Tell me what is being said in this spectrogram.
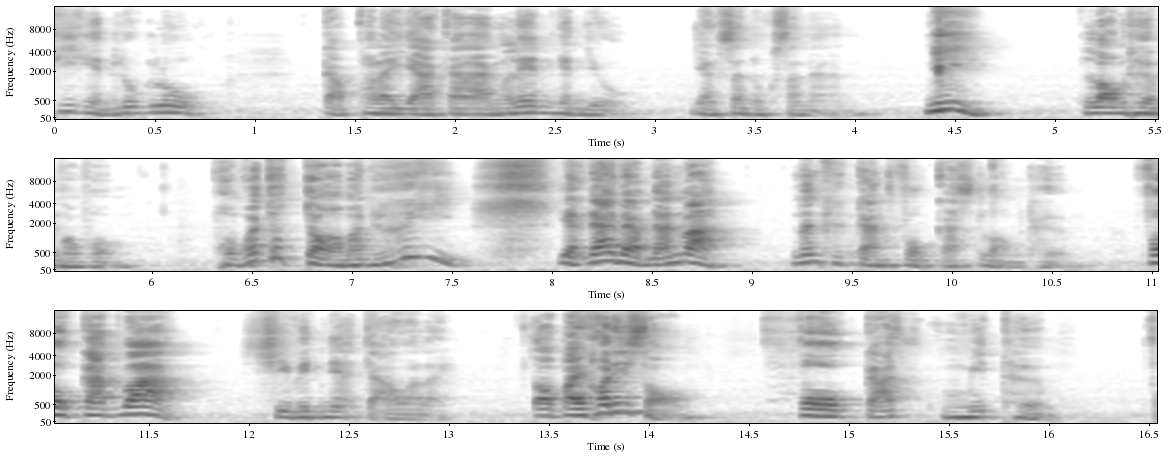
ที่เห็นลูกๆ กับภรรยากำลังเล่นกันอยู่ อย่างสนุกสนาน นี่ลองเทอมของผม ผมก็จดจ่อมันเฮ้ยอยากได้แบบนั้นว่ะ นั่นคือการโฟกัสลองเทอมโฟกัสว่าชีวิตเนี่ยจะเอาอะไร ต่อไปข้อที่2โฟกัสมิดเทอมโฟ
